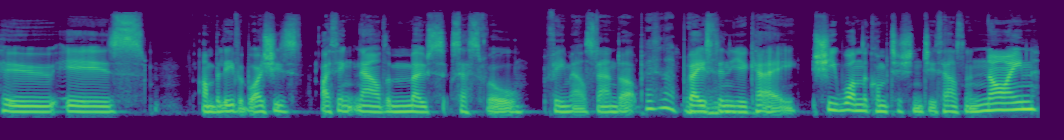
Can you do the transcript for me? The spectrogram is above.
who is unbelievable. She's, I think, now the most successful female stand-up based in the UK. She won the competition in 2009.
